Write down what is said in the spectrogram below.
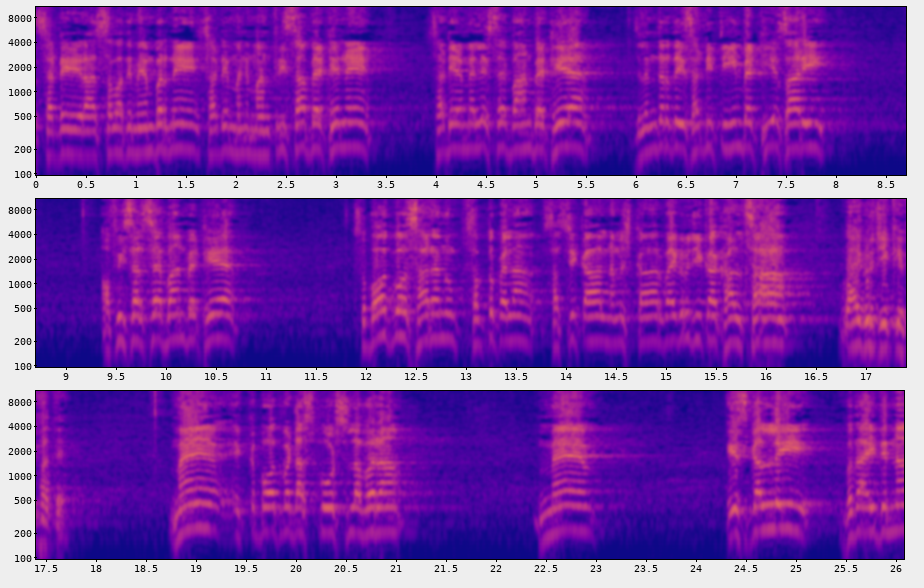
ਸਾਡੇ ਰਾਜ ਸਭਾ ਦੇ ਮੈਂਬਰ ਨੇ, ਸਾਡੇ ਮੰਤਰੀ ਸਾਹਿਬ ਬੈਠੇ ਨੇ, ਸਾਡੇ ਐਮਐਲਏ ਸਾਹਿਬਾਨ ਬੈਠੇ ਆ, ਜਲੰਧਰ ਦੀ ਸਾਡੀ ਟੀਮ ਬੈਠੀ ਹੈ ਸਾਰੀ, ਆਫੀਸਰ ਸਾਹਿਬਾਨ ਬੈਠੇ ਆ। ਸੋ ਬਹੁਤ ਬਹੁਤ ਸਾਰਿਆਂ ਨੂੰ ਸਭ ਤੋਂ ਪਹਿਲਾਂ ਸਤਿ ਸ੍ਰੀ ਅਕਾਲ, ਨਮਸਕਾਰ, ਵਾਹਿਗੁਰੂ ਜੀ ਕਾ ਖਾਲਸਾ, ਵਾਹਿਗੁਰੂ ਜੀ ਕੀ ਫਤਿਹ। ਮੈਂ ਇੱਕ ਬਹੁਤ ਵੱਡਾ ਸਪੋਰਟਸ ਲਵਰ ਹਾਂ। ਮੈਂ ਇਸ ਗੱਲ ਲਈ ਵਧਾਈ ਦਿੰਨਾ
